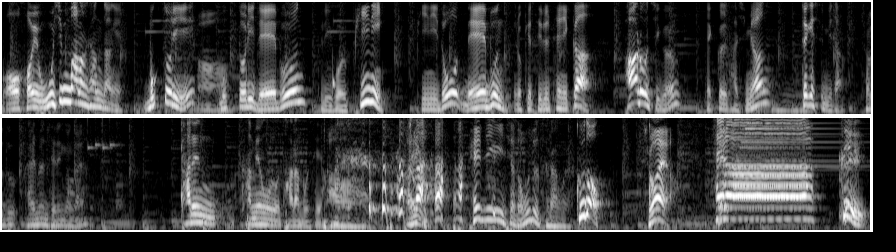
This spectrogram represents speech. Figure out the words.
어, 거의 50만 원 상당의 목도리, 어. 목도리 네 분, 그리고 비니, 비니도 네 분 이렇게 드릴 테니까 바로 지금 댓글 다시면 되겠습니다. 저도 달면 되는 건가요? 다른 가명으로 달아보세요. 아. 아니, 패딩이 진짜 너무 좋더라고요. 구독, 좋아요. 해라, 글.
